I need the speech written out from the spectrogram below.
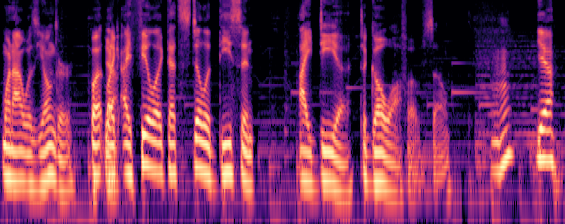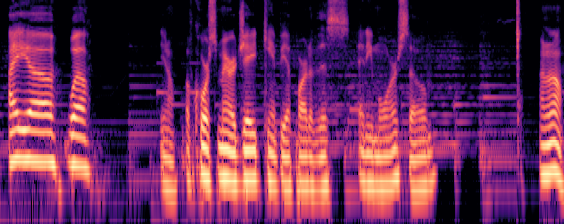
when I was younger. But Yeah. like, I feel like that's still a decent idea to go off of. So, yeah, I uh, well, you know, of course, Mara Jade can't be a part of this anymore. So, I don't know.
